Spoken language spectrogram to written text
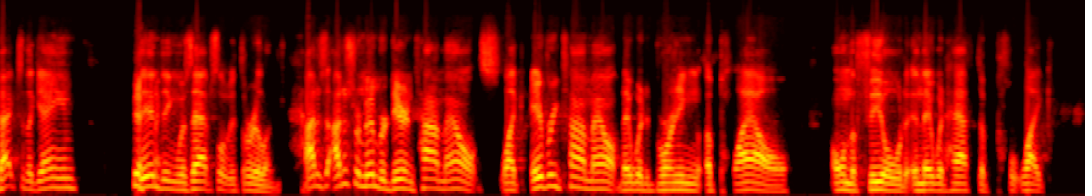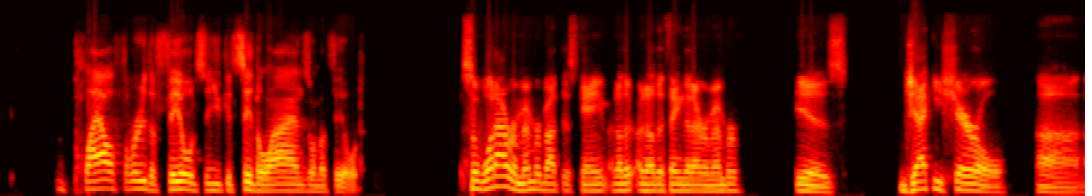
back to the game, the ending was absolutely thrilling. I just I just remember during timeouts, like every timeout, they would bring a plow on the field, and they would have to pl- like plow through the field so you could see the lines on the field. So what I remember about this game, another another thing that I remember is Jackie Sherrill uh,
